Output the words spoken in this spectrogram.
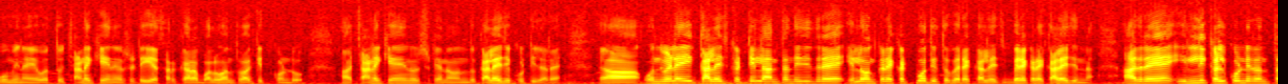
ಭೂಮಿನ ಇವತ್ತು ಚಾಣಕ್ಯ ಯೂನಿವರ್ಸಿಟಿಗೆ ಸರ್ಕಾರ ಬಲವಂತವಾಗಿ ಕಿತ್ಕೊಂಡು ಚಾಣಕ್ಯ ಯೂನಿವರ್ಸಿಟಿಯನ್ನು ಒಂದು ಕಾಲೇಜಿಗೆ ಕೊಟ್ಟಿದ್ದಾರೆ. ಒಂದು ವೇಳೆ ಈ ಕಾಲೇಜ್ ಕಟ್ಟಿಲ್ಲ ಅಂತಂದಿದ್ದರೆ ಎಲ್ಲೋ ಒಂದು ಕಡೆ ಕಟ್ಬೋದಿತ್ತು ಬೇರೆ ಕಾಲೇಜ್ ಬೇರೆ ಕಡೆ ಕಾಲೇಜನ್ನು ಆದರೆ ಇಲ್ಲಿ ಕಳ್ಕೊಂಡಿರೋಂಥ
